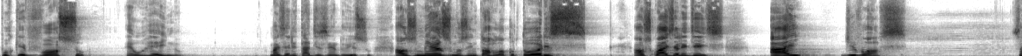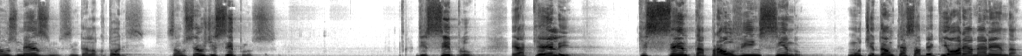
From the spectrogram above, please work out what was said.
porque vosso é o reino. Mas ele está dizendo isso aos mesmos interlocutores aos quais ele diz: Ai de vós. São os mesmos interlocutores são os seus discípulos. Discípulo é aquele que senta para ouvir ensino. Multidão quer saber que hora é a merenda.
